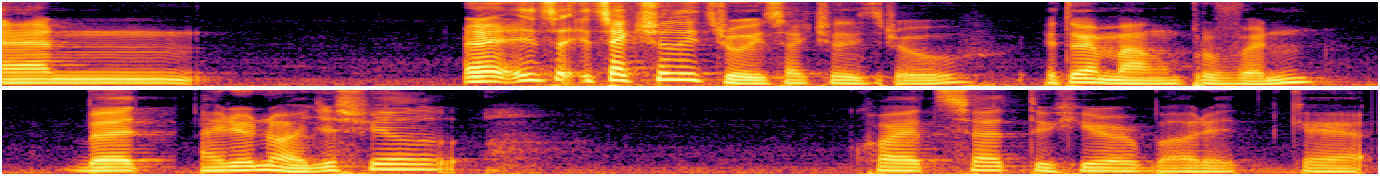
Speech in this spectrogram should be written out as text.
and eh, it's it's actually true it's actually true. Itu emang proven. But I don't know I just feel quite sad to hear about it. Kayak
